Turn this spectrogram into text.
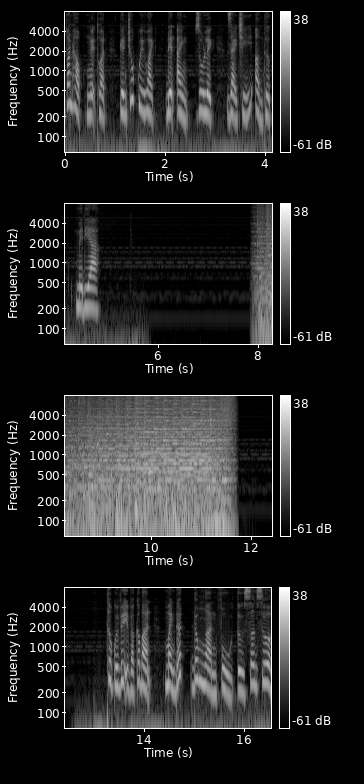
văn học, nghệ thuật, kiến trúc quy hoạch, điện ảnh, du lịch, giải trí ẩm thực, media. Thưa quý vị và các bạn, mảnh đất Đông Ngàn Phủ từ Sơn Xưa,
